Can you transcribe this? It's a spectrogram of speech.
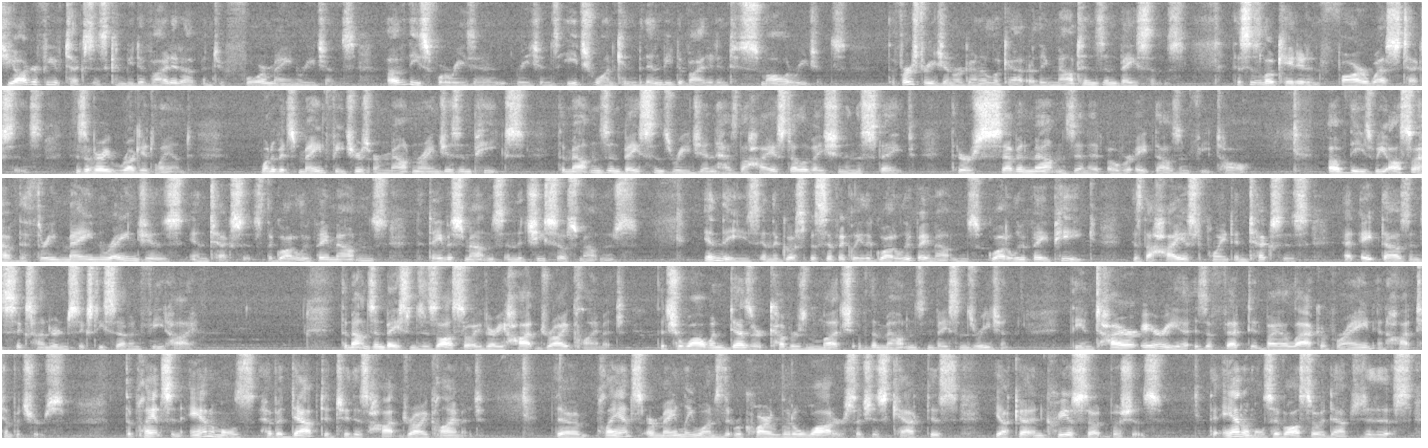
geography of Texas can be divided up into four main regions. Of these four region, regions, each one can then be divided into smaller regions. The first region we're going to look at are the mountains and basins. This is located in far west Texas. It is a very rugged land. One of its main features are mountain ranges and peaks. The mountains and basins region has the highest elevation in the state. There are seven mountains in it over 8,000 feet tall. Of these, we also have the three main ranges in Texas the Guadalupe Mountains, the Davis Mountains, and the Chisos Mountains. In these, in the specifically the Guadalupe Mountains, Guadalupe Peak is the highest point in Texas at 8,667 feet high. The mountains and basins is also a very hot, dry climate. The Chihuahuan Desert covers much of the mountains and basins region. The entire area is affected by a lack of rain and hot temperatures. The plants and animals have adapted to this hot, dry climate. The plants are mainly ones that require little water, such as cactus, yucca, and creosote bushes. The animals have also adapted to this.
